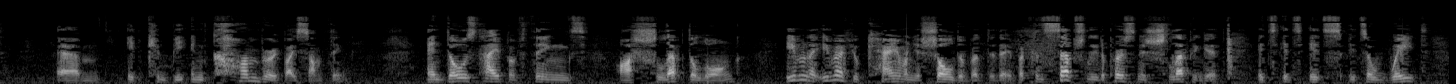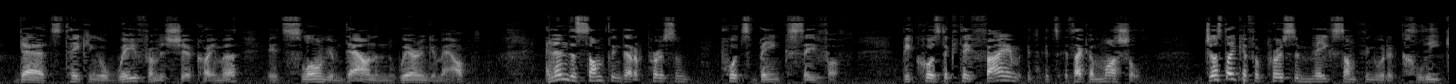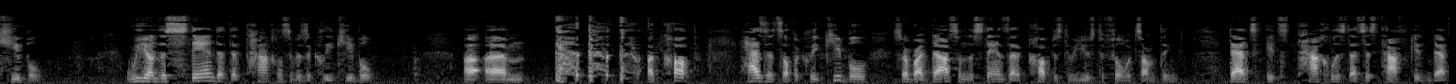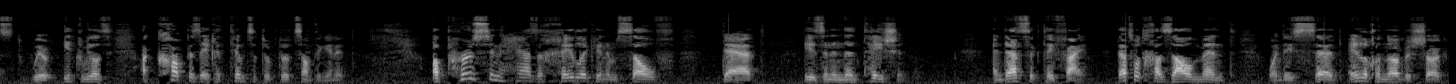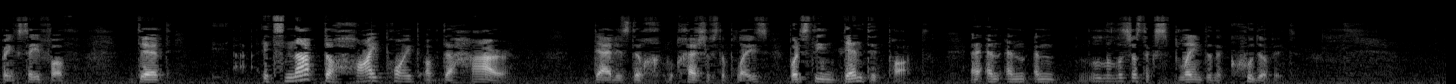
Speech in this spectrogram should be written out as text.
um, it can be encumbered by something and those type of things are schlepped along. Even even if you carry them on your shoulder, but but conceptually the person is schlepping it. It's it's it's it's a weight that's taking away from his shir It's slowing him down and wearing him out. And then there's something that a person puts bank safe of, because the ktefayim it, it's, it's like a muscle. Just like if a person makes something with a kli kibble, we understand that the tachlis is a kli kibble uh, um, a cup has itself a kli kibul, so Bardas understands that a cup is to be used to fill with something. That's its tachlis, that's its tafkid, that's where it realizes. A cup is a chetimtza to put something in it. A person has a chelik in himself that is an indentation, and that's the tefayim. That's what Chazal meant when they said, that it's not the high point of the har that is the cheshes the place, but it's the indented part. And, and, and, let's just explain the kud of it.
